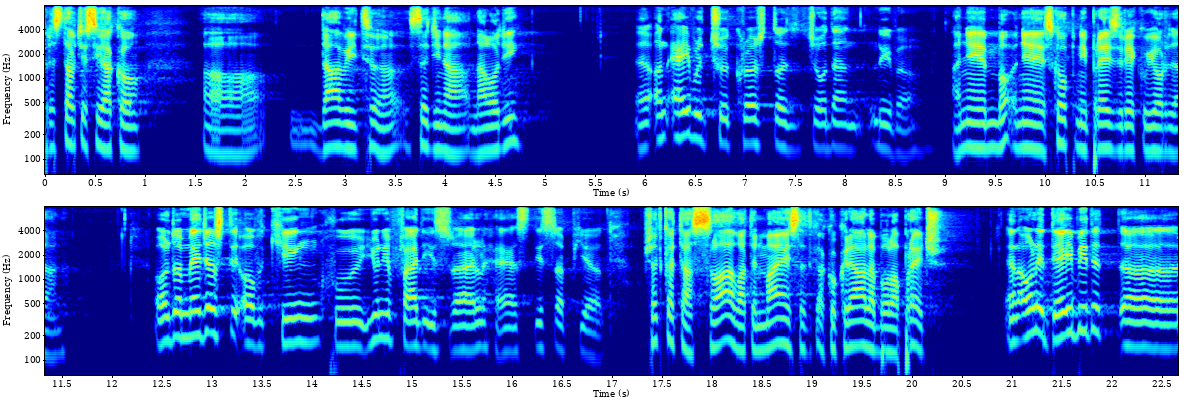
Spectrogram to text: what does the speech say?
Predstavte si, ako uh, Dávid uh, sedí na, na lodi uh, unable to cross the Jordan River. a nie je, nie je schopný prejsť rieku Jordán. All the majesty of King who unified Israel has disappeared. Všetka tá sláva, ten majestát ako kráľa bola preč. And only David, uh,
